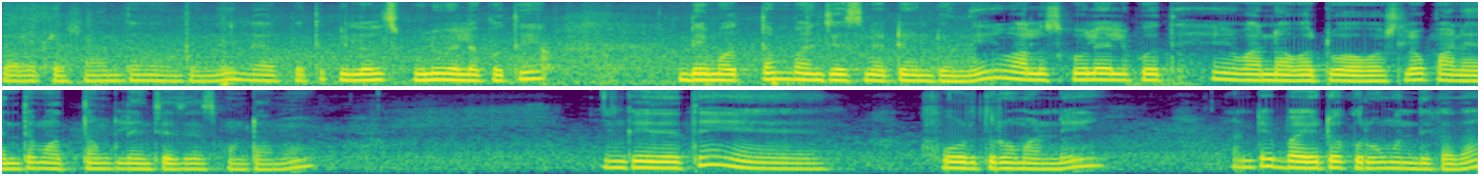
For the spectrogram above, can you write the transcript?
చాలా ప్రశాంతంగా ఉంటుంది. లేకపోతే పిల్లలు స్కూల్ వెళ్ళకపోతే డే మొత్తం పని చేసినట్టే ఉంటుంది. వాళ్ళు స్కూల్ వెళ్ళిపోతే వన్ అవర్ టూ అవర్స్లో పని అంతా మొత్తం క్లీన్ చేసేసుకుంటాము. ఇంకా ఇదైతే ఫోర్త్ రూమ్ అండి. అంటే బయట ఒక రూమ్ ఉంది కదా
